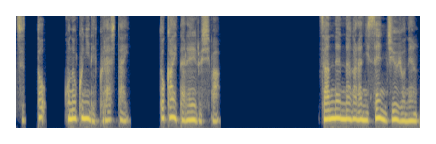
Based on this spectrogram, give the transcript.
ずっとこの国で暮らしたいと書いたレール氏は、残念ながら2014年、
